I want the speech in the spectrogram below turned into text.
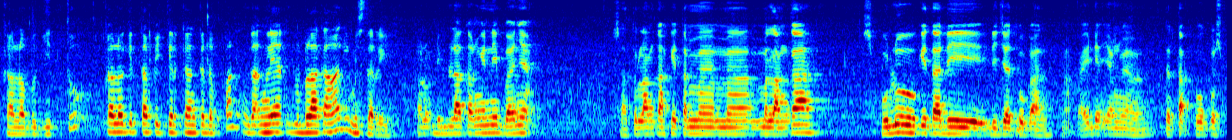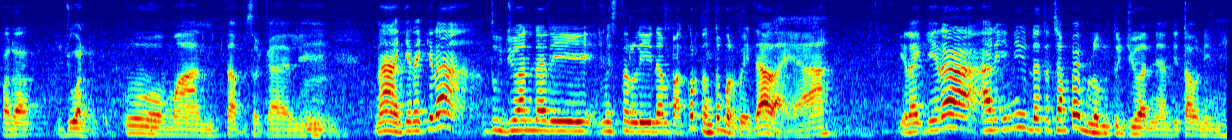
kalau begitu, kalau kita pikirkan ke depan, nggak ngelihat ke belakang lagi. Lee. Kalau di belakang ini banyak satu langkah kita me- me- melangkah, 10 kita di, dijatuhkan. Pak Ide yang memang tetap fokus pada tujuan itu. Oh mantap sekali. Hmm. Nah kira-kira tujuan dari Mr. Lee dan Pak Kur tentu berbeda lah ya. Kira-kira hari ini udah tercapai belum tujuannya di tahun ini?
